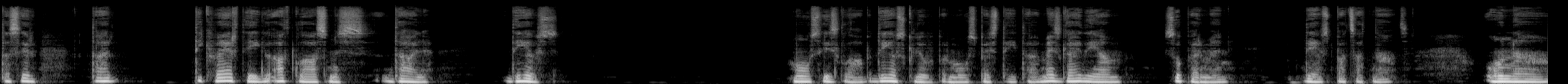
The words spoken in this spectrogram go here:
tas ir, tā ir tik vērtīga atklāsmes daļa. Dievs mūs izglāba, Dievs kļuva par mūsu pestītāju. Mēs gaidījām supermeni, Dievs pats atnāca. Un uh,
